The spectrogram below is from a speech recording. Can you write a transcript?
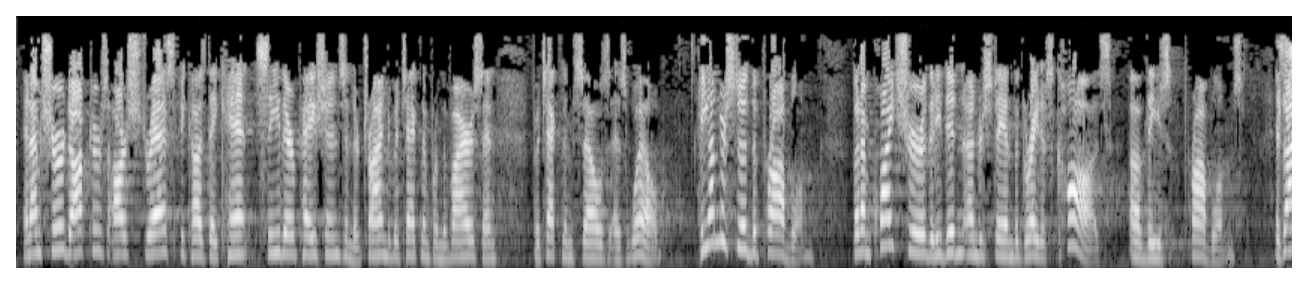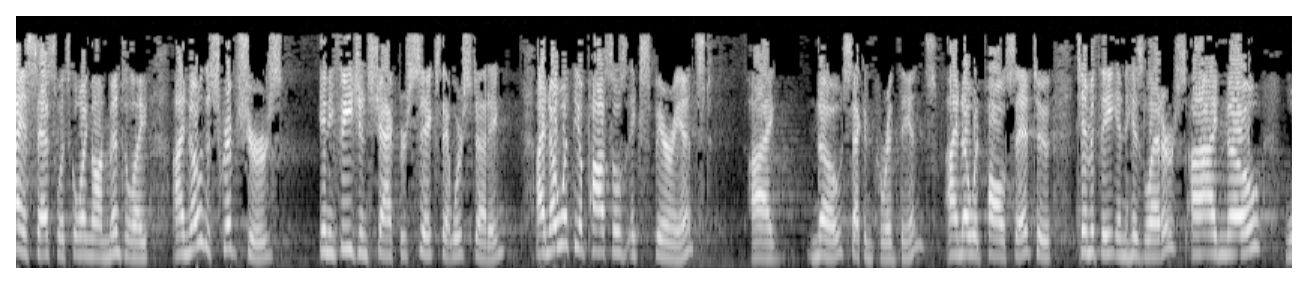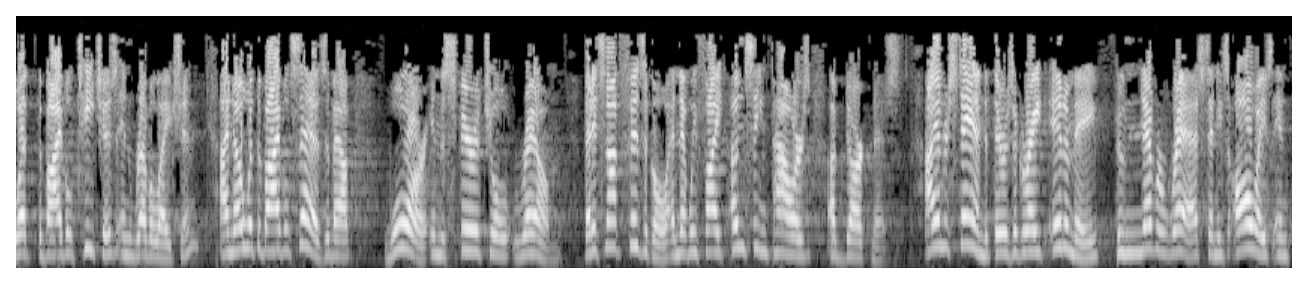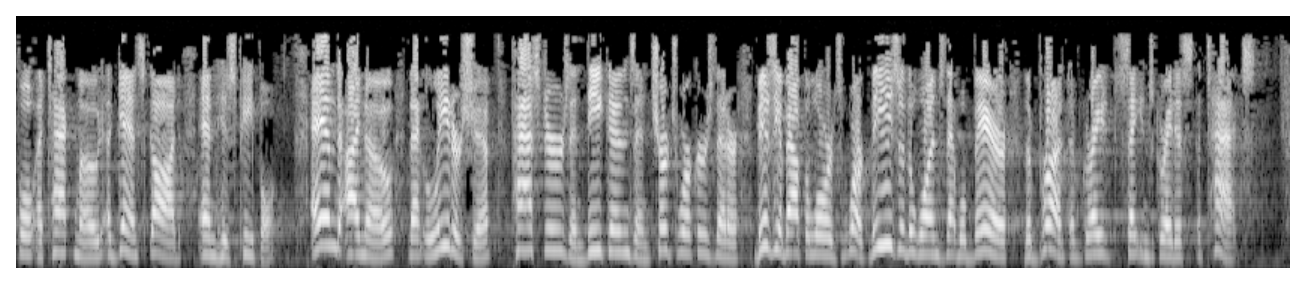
And I'm sure doctors are stressed because they can't see their patients and they're trying to protect them from the virus and protect themselves as well. He understood the problem, but I'm quite sure that he didn't understand the greatest cause of these problems. As I assess what's going on mentally, I know the scriptures in Ephesians chapter 6 that we're studying. I know what the apostles experienced. I know 2 Corinthians. I know what Paul said to Timothy in his letters. I know what the Bible teaches in Revelation. I know what the Bible says about war in the spiritual realm. That it's not physical and that we fight unseen powers of darkness. I understand that there is a great enemy who never rests and he's always in full attack mode against God and his people. And I know that leadership, pastors and deacons and church workers that are busy about the Lord's work, these are the ones that will bear the brunt of great, Satan's greatest attacks.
